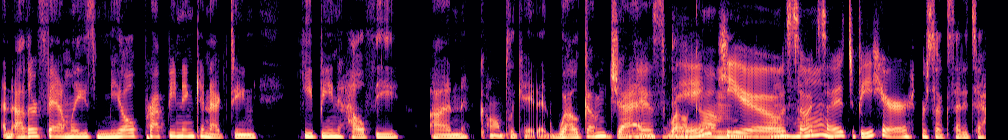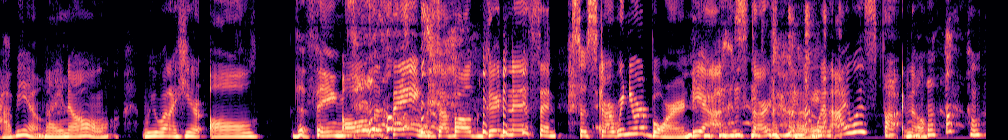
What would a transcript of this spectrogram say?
and other families, meal prepping and connecting, keeping healthy uncomplicated. Welcome, Jen. Yes, welcome. Thank you. So Mhm. excited to be here. We're so excited to have you. I know. We want to hear all The things. all the things about goodness and so start when you were born. yeah, start when I was five. No.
